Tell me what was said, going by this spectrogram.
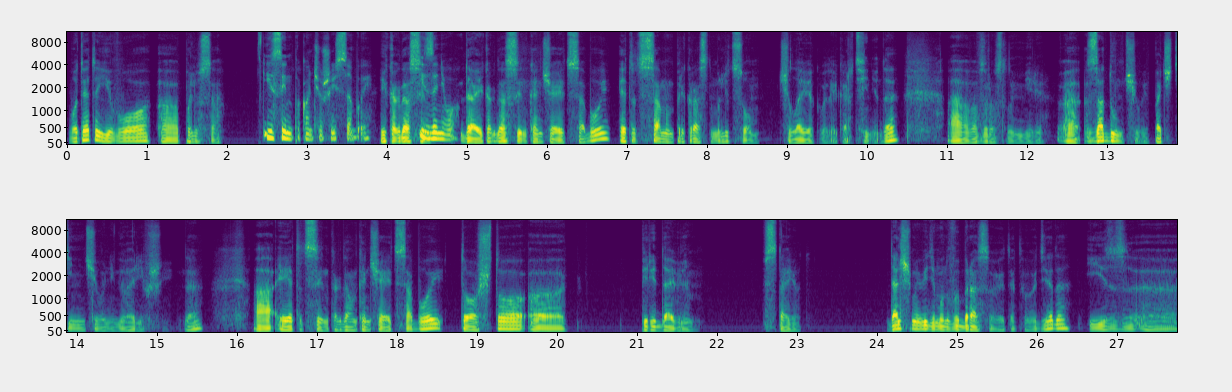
Вот это его э, полюса. И сын, покончивший с собой. И когда сын, Из-за него. Да, и когда сын кончает с собой, этот с самым прекрасным лицом человек в этой картине, да, а, во взрослом мире, а, задумчивый, почти ничего не говоривший, да, а, и этот сын, когда он кончает с собой, то что а, перед Давилем встает? Дальше мы видим, он выбрасывает этого деда из... Э,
